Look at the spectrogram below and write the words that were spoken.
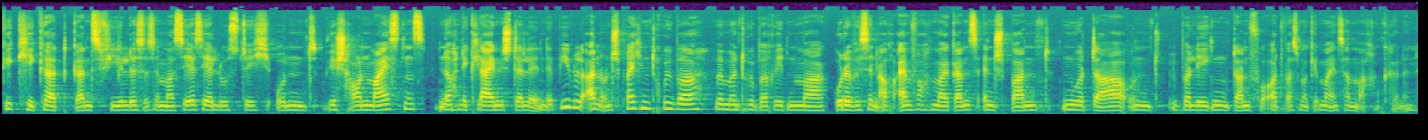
gekickert ganz viel. Das ist immer sehr, sehr lustig. Und wir schauen meistens noch eine kleine Stelle in der Bibel an und sprechen drüber, wenn man drüber reden mag. Oder wir sind auch einfach mal ganz entspannt nur da und überlegen dann vor Ort, was wir gemeinsam machen können.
